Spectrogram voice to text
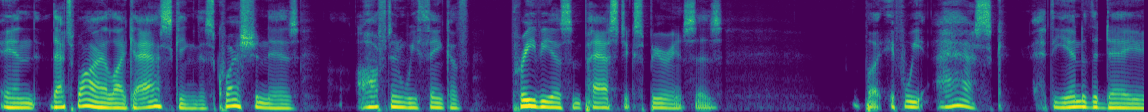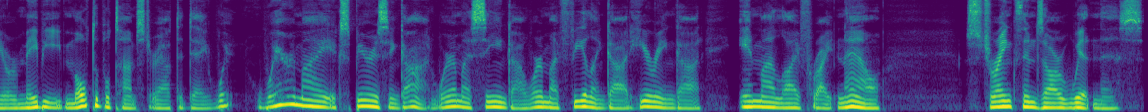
And that's why I like asking this question is often we think of previous and past experiences but if we ask at the end of the day, or maybe multiple times throughout the day, where, where am I experiencing God? Where am I seeing God? Where am I feeling God, hearing God in my life right now? Strengthens our witness.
